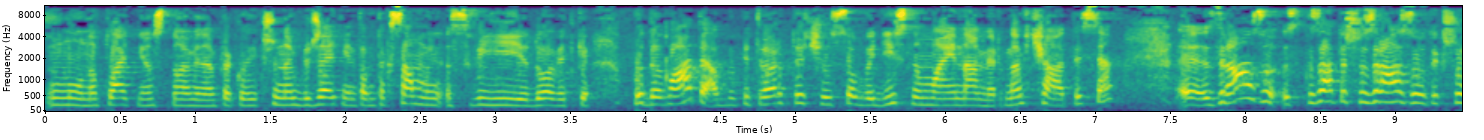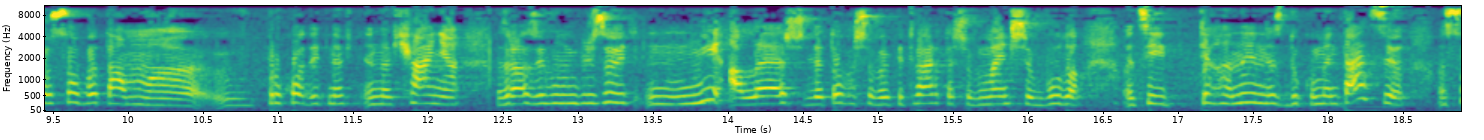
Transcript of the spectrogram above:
ну, на платній основі, наприклад, якщо на бюджетній там так само свої довідки подавати, аби підтвердити, що особа дійсно має намір навчатися. Е, Зразу сказати, що зразу, якщо особа там е, проходить нав- навчання, зразу його мобілізують. Ні, але ж для того, щоб підтвердити, щоб менше було цієї тяганини з документацією, особа,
